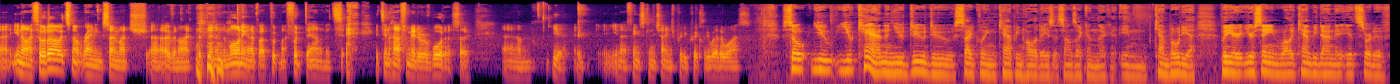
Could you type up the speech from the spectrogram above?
uh, you know, I thought, oh, it's not raining so much uh, overnight. But then in the morning, I've, I put my foot down and it's it's in half a meter of water. So um, yeah, it, you know things can change pretty quickly weather-wise. So you you can and you do do cycling camping holidays. It sounds like in the in Cambodia, but you're you're saying well it can be done. It's sort of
